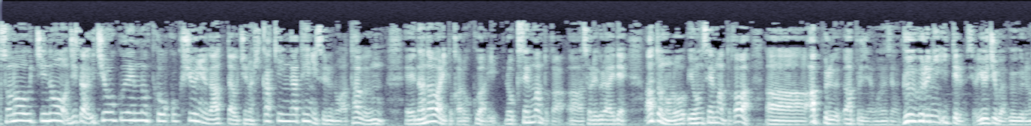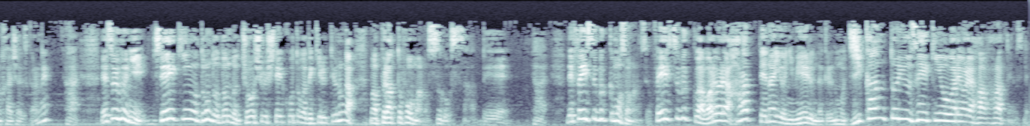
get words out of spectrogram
そのうちの、実は1億円の広告収入があったうちのヒカキンが手にするのは多分、7割とか6割、6000万とか、それぐらいで、あとの4000万とかは、 Apple、Apple じゃない、ごめんなさい、 Google に行ってるんですよ。YouTube は Google の会社ですからね。はい。えそういうふうに、税金をどんどんどんどん徴収していくことができるっていうのが、まあ、プラットフォーマーの凄さで、はい。で、Facebook もそうなんですよ。Facebook は我々は払ってないように見えるんだけれども、時間という税金を我々は払ってるんですね。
